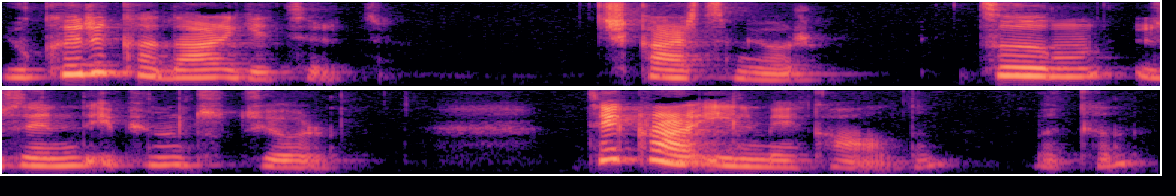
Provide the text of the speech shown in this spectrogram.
Yukarı kadar getirdim. Çıkartmıyorum. Tığımın üzerinde ipimi tutuyorum. Tekrar ilmek aldım. Bakın.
